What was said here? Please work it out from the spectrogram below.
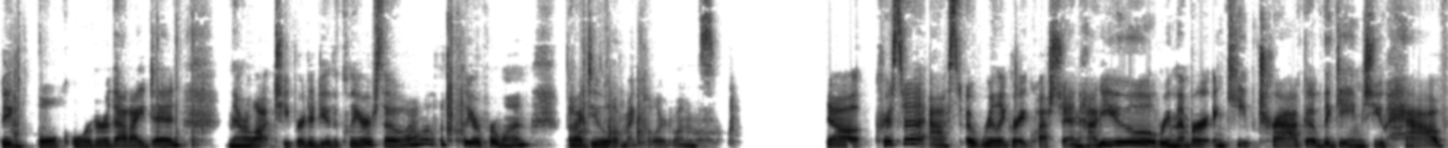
big bulk order that I did. And they were a lot cheaper to do the clear. So I went with clear for one, but I do love my colored ones. Now, Krista asked a really great question. How do you remember and keep track of the games you have?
